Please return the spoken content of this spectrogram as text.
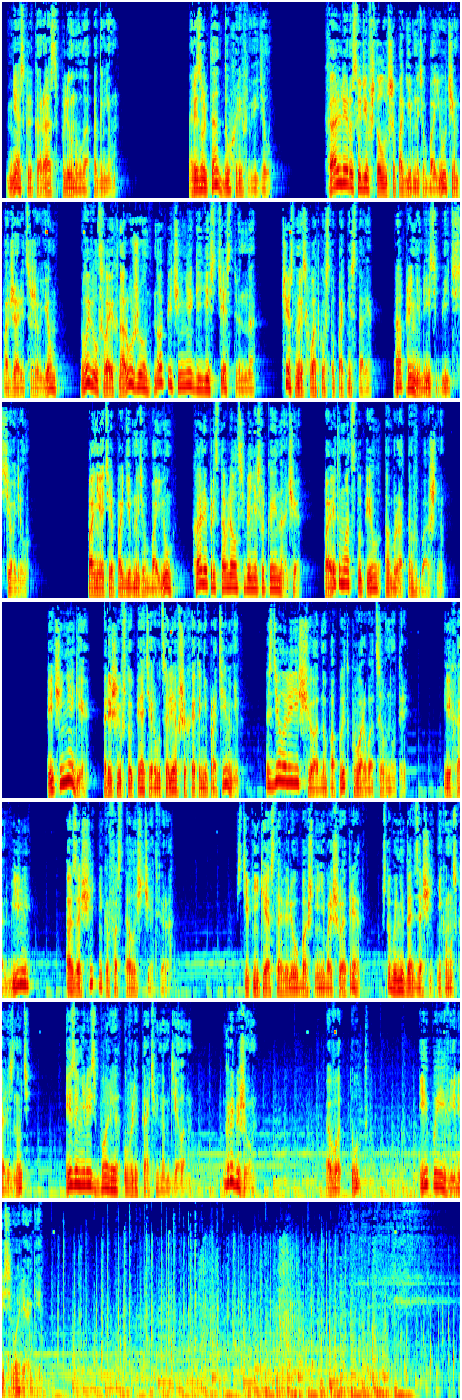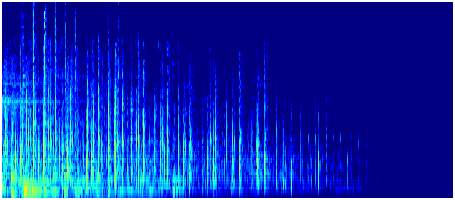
несколько раз плюнула огнем. Результат Духарев видел. Халли, рассудив, что лучше погибнуть в бою, чем поджариться живьем, вывел своих наружу, но печенеги, естественно, честную схватку вступать не стали, а принялись бить седел. Понятие «погибнуть в бою» Хали представлял себе несколько иначе, поэтому отступил обратно в башню. Печенеги, решив, что пятеро уцелевших — это не противник, сделали еще одну попытку ворваться внутрь. Их отбили, а защитников осталось четверо. Степники оставили у башни небольшой отряд, чтобы не дать защитникам ускользнуть, и занялись более увлекательным делом – грабежом. Вот тут и появились варяги –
